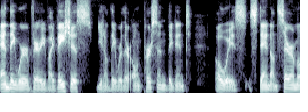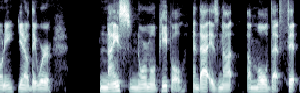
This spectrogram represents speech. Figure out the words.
and they were very vivacious. You know, they were their own person. They didn't always stand on ceremony. You know, they were nice, normal people, and that is not a mold that fit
